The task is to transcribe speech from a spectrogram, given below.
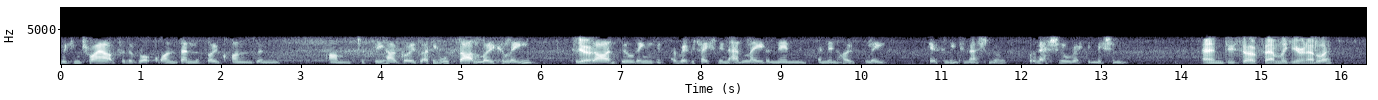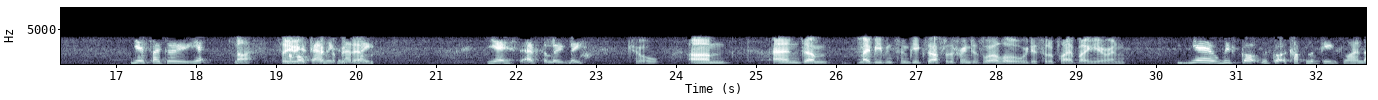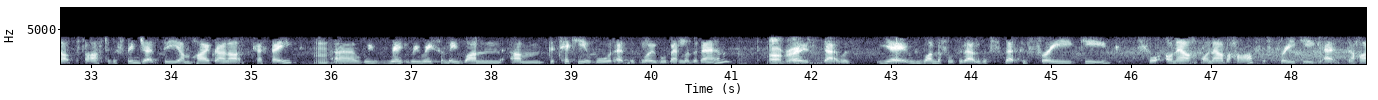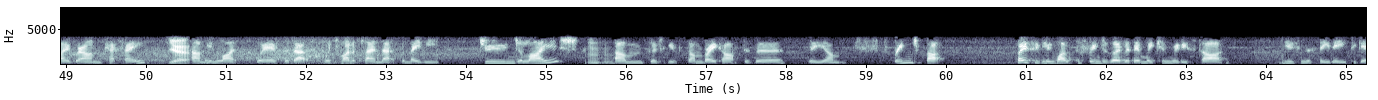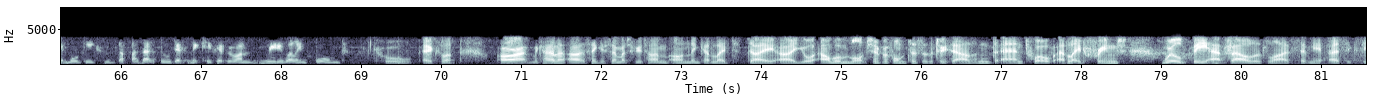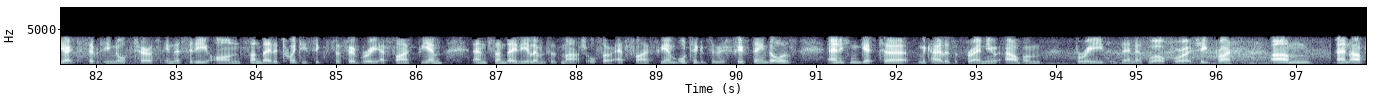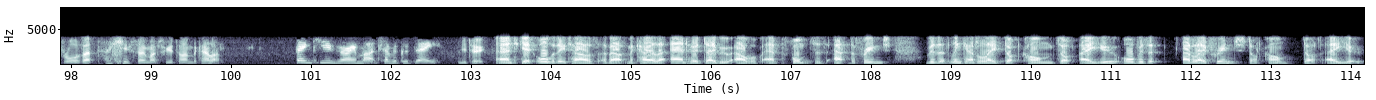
we can try out for the rock ones and the folk ones and um, just see how it goes. I think we'll start locally to Yeah. start building a reputation in Adelaide, and then and then hopefully get some international or national recognition. And do you still have family here in Adelaide? Yes, I do. Yep, Nice. So my whole family's in Adelaide. them. Yes, absolutely. Cool. Um, and um, maybe even some gigs after the Fringe as well, or we just sort of play it by ear and. Yeah, we've got we've got a couple of gigs lined up after the Fringe at the um, High Ground Arts Cafe. Mhm. Uh, we re- we recently won um, the Techie Award at the Global Battle of the Bands. oh, great. So that was yeah, it was wonderful. So that was a, that's a free gig for on our on our behalf, a free gig at the High Ground Cafe yeah. um, in Light Square. So that we're trying to plan that for maybe June, July-ish. mhm. Um, so to give some break after the the um, Fringe, but basically once the Fringe is over, then we can really start using the CD to get more gigs and stuff like that. So we'll definitely keep everyone really well informed. Cool. Excellent. All right, Michaela, uh, thank you so much for your time on Link Adelaide today. Uh, your album launch and performances at the 2012 Adelaide Fringe will be at Fowler's Live 70, uh, 68 to 70 North Terrace in the city on Sunday the 26th of February at 5pm and Sunday the 11th of March also at 5pm. All tickets are $15 and you can get uh, Michaela's brand new album Breathe then as well for a cheap price. Um, and after all of that, thank you so much for your time, Michaela. Thank you very much. Have a good day. You too. And to get all the details about Michaela and her debut album and performances at the Fringe, visit linkadelaide.com.au or visit adelaidefringe.com.au.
